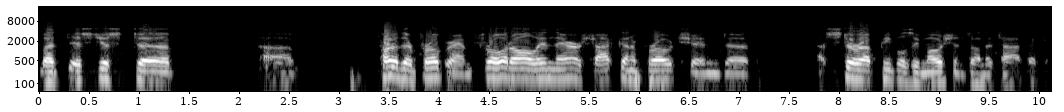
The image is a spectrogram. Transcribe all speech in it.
but it's just uh, uh, part of their program. Throw it all in there, shotgun approach, and uh, stir up people's emotions on the topic.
